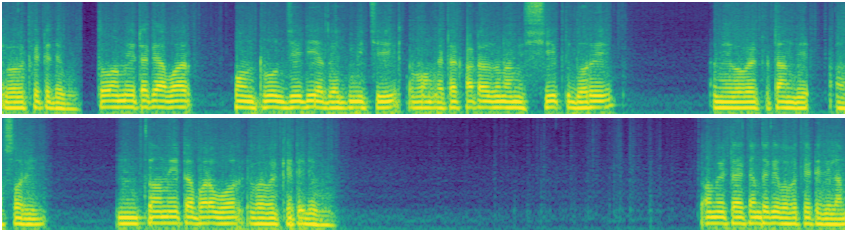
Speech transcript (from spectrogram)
এভাবে কেটে দেব। তো আমি এটাকে আবার কন্ট্রোল জে দিয়ে ব্যাগ নিচ্ছি এবং এটা কাটার জন্য আমি শিফট ধরে আমি এভাবে একটু টান দিয়ে সরি তো আমি এটা বরাবর এভাবে কেটে দেব তো আমি এটা এখান থেকে এভাবে কেটে দিলাম।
